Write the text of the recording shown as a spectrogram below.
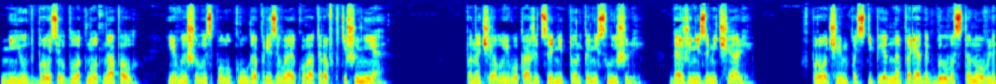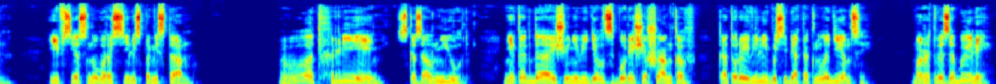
Ньют бросил блокнот на пол и вышел из полукруга, призывая кураторов к тишине. Поначалу его, кажется, не только не слышали, даже не замечали. Впрочем, постепенно порядок был восстановлен, и все снова расселись по местам. «Вот хрень!» — сказал Ньют. «Никогда еще не видел сборища шанков, которые вели бы себя как младенцы. Может, вы забыли?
